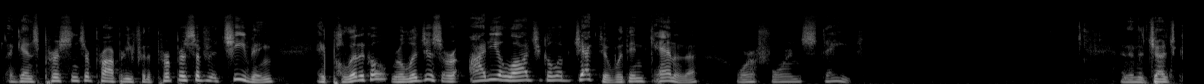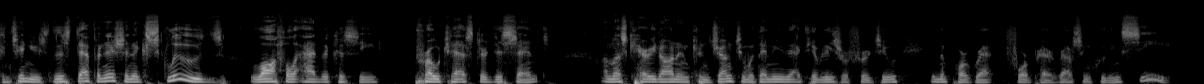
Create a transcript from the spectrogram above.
against persons or property for the purpose of achieving a political, religious, or ideological objective within Canada or a foreign state. And then the judge continues this definition excludes lawful advocacy, protest, or dissent unless carried on in conjunction with any of the activities referred to in the four paragraphs, including C.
